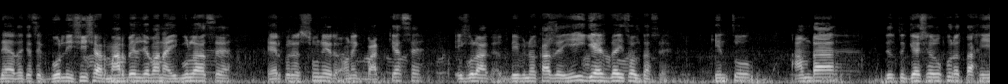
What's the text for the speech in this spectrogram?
দেখা যাচ্ছে গলি, সিসার মার্বেল যে বানা এগুলো আছে। এরপরে সুনের অনেক বাক্য আছে। এগুলা বিভিন্ন কাজে এই গ্যাস দিয়ে চলতেছে। কিন্তু আমরা যেহেতু গ্যাসের উপরে থাকি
